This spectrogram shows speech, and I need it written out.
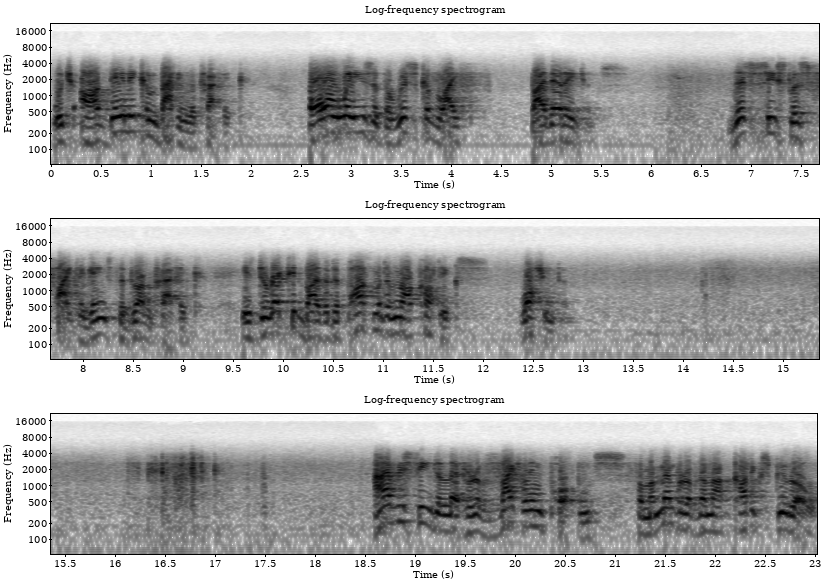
which are daily combating the traffic, always at the risk of life by their agents. This ceaseless fight against the drug traffic is directed by the Department of Narcotics, Washington. I've received a letter of vital importance from a member of the Narcotics Bureau.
